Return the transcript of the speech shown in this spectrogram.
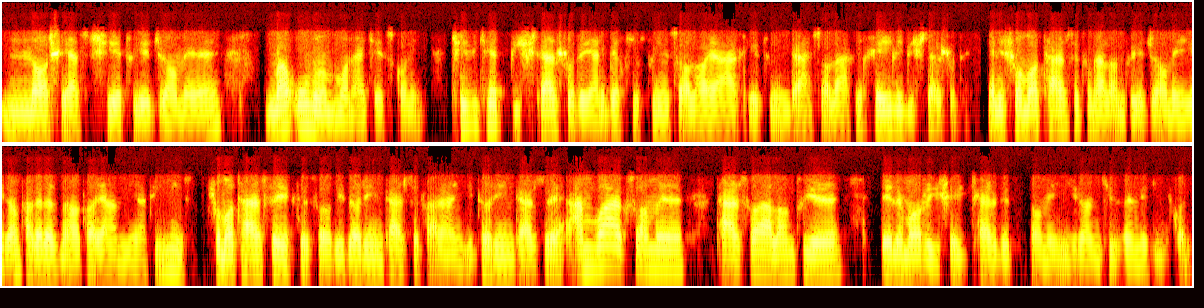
ناشی از چیه توی جامعه؟ ما اونو منعکس کنیم. چیزی که بیشتر شده یعنی به خصوص تو این سالهای اخیر تو این ده سال اخیر خیلی بیشتر شده. یعنی شما ترستون الان توی جامعه ایران فقط از نهادهای امنیتی نیست. شما ترس اقتصادی دارین ترس فرهنگی دارین ترس انواع اقسام ترس ها الان توی دل ما ریشه کرده جامعه ایرانی که زندگی می‌کنیم.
